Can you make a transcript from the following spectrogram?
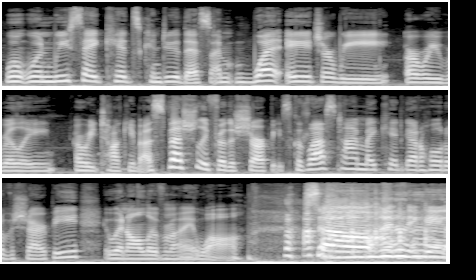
when, when we say kids can do this, I'm, what age are we are we really are we talking about? Especially for the sharpies, because last time my kid got a hold of a sharpie, it went all over my wall. So I'm thinking,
